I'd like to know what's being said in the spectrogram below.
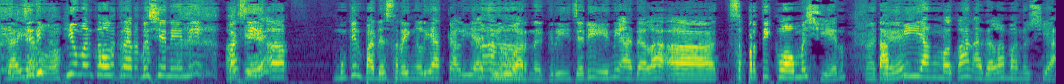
Bayar Jadi loh. human cold grab machine ini pasti Oke. eh, mungkin pada sering lihat kali ya di Nah. luar negeri. Jadi ini adalah eh, seperti claw machine, Oke. tapi yang melakukan adalah manusia.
